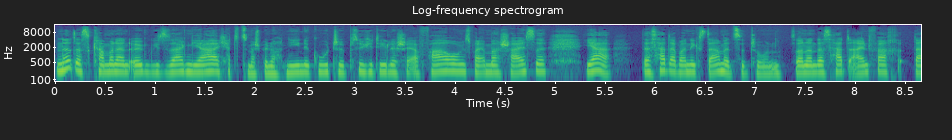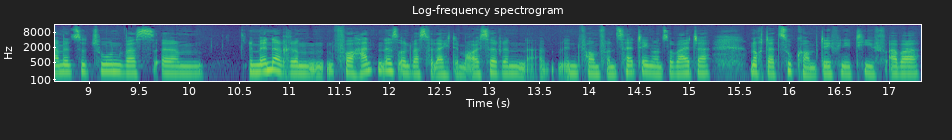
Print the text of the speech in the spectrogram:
Ne? Das kann man dann irgendwie sagen, ja, ich hatte zum Beispiel noch nie eine gute psychedelische Erfahrung, es war immer scheiße. Ja, das hat aber nichts damit zu tun, sondern das hat einfach damit zu tun, was ähm, im Inneren vorhanden ist und was vielleicht im Äußeren äh, in Form von Setting und so weiter noch dazukommt, definitiv. Aber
